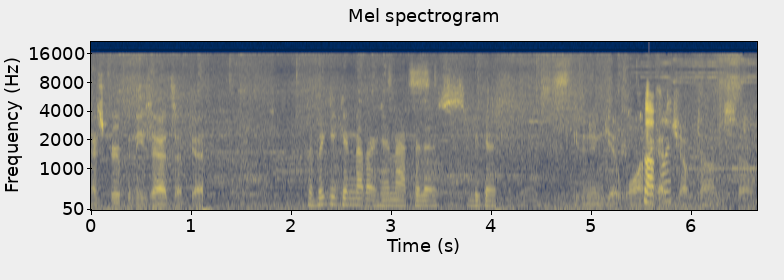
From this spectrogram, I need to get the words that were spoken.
Nice grouping these ads I've got. If we could get another him after this, it'd be good. You didn't even get one. I got jumped on, so.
